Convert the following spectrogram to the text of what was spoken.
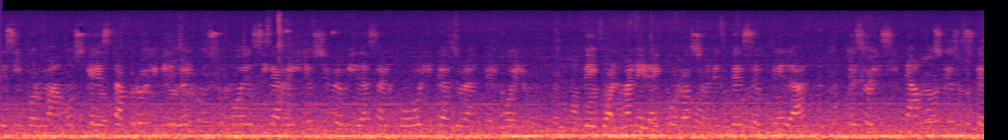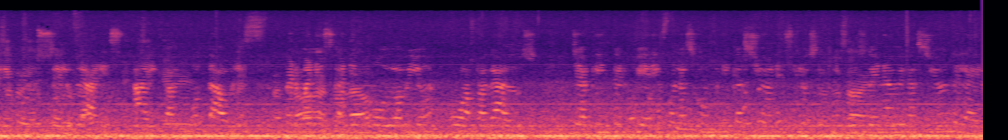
Les informamos que está prohibido el consumo de cigarrillos y bebidas alcohólicas durante el vuelo. De igual manera y por razones de seguridad, les solicitamos que sus teléfonos celulares, iPad o tablets permanezcan en modo avión o apagados, ya que interfieren con las comunicaciones y los equipos de navegación de la aeronave. A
